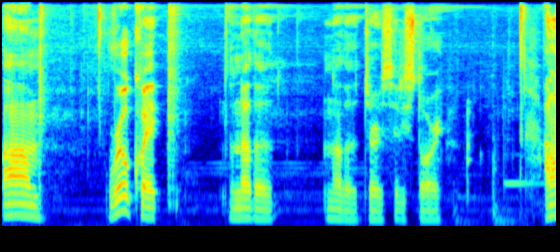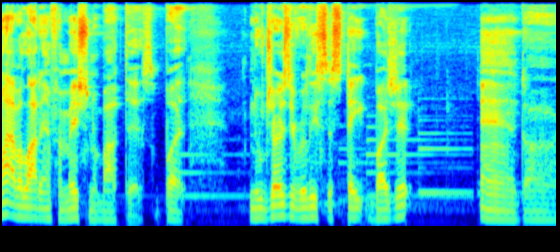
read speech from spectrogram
Um, real quick, another another Jersey City story. I don't have a lot of information about this, but New Jersey released a state budget, and uh,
